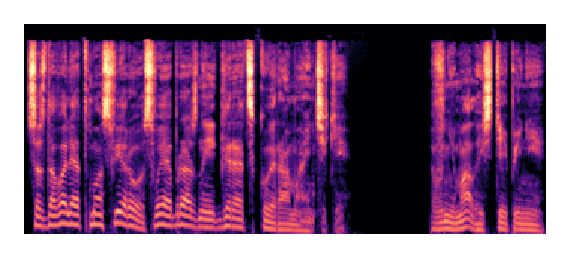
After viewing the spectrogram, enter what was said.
создавали атмосферу своеобразной городской романтики. В немалой степени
